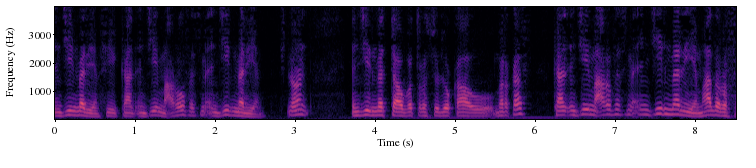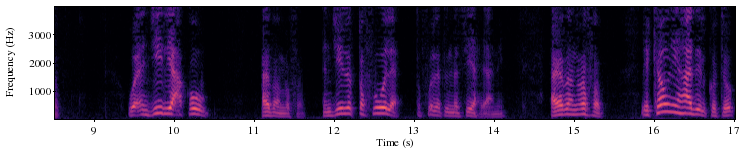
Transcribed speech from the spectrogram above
إنجيل مريم في كان إنجيل معروف اسمه إنجيل مريم. شلون؟ إنجيل متى وبطرس ولوقا ومرقس كان إنجيل معروف اسمه إنجيل مريم هذا رفض. وإنجيل يعقوب أيضا رفض. إنجيل الطفولة طفولة المسيح يعني أيضا رفض. لكون هذه الكتب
